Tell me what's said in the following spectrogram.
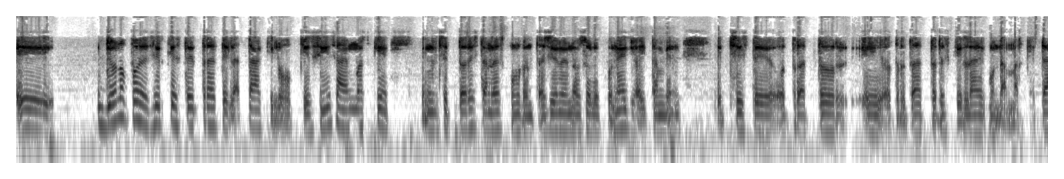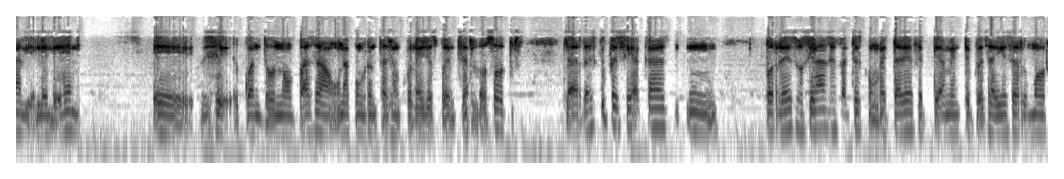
Eh, yo no puedo decir que esté tras del ataque, lo que sí sabemos es que en el sector están las confrontaciones, no solo con ellos, ahí también existe otro actor, eh, otros dos actores que es la segunda marquetal y el LN. Eh, cuando no pasa una confrontación con ellos pueden ser los otros. La verdad es que pues sí acá mm, por redes sociales, fuentes comunitarias, efectivamente pues hay ese rumor.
